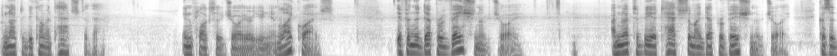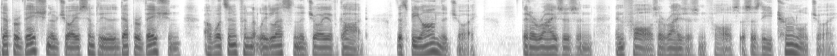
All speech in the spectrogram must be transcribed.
I'm not to become attached to that influx of joy or union. Likewise, if in the deprivation of joy, I'm not to be attached to my deprivation of joy, because the deprivation of joy is simply the deprivation of what's infinitely less than the joy of God, that's beyond the joy that arises and, and falls, arises and falls. This is the eternal joy,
